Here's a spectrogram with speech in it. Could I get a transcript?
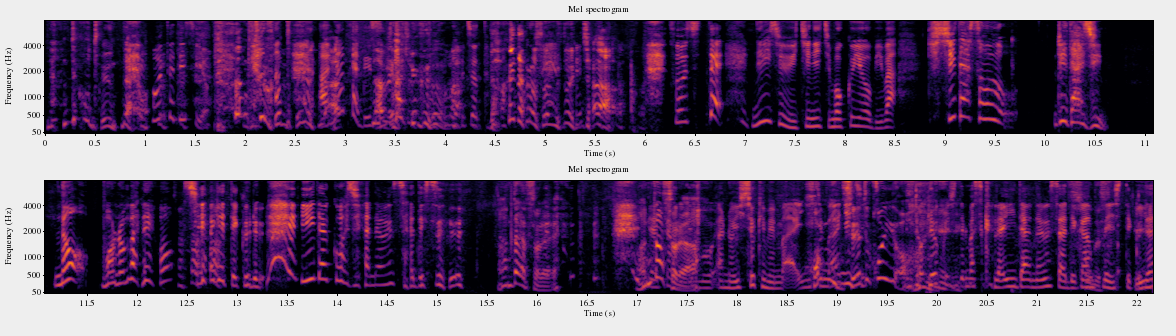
なんてこと言うんだよ。本当ですよ。あなたですよ。もうちょっと。ダメだろそんなこと言っちゃ。そして21日木曜日は岸田総理大臣。のモノマネを仕上げてくる飯田浩二アナウンサーです。なんだそれ。なんだそれ。あの一生懸命毎日毎日努力してますから飯田アナウンサーで勘弁してくだ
